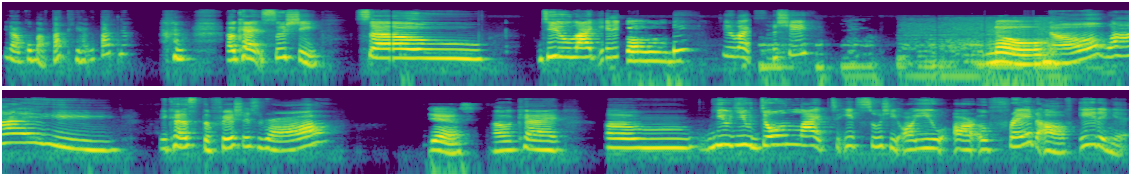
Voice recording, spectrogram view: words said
Khi nào cô bảo tắt thì hãy tắt nhá. ok, sushi. So, do you like eating? So Do you like sushi? no, No, why? Because the fish is raw. yes, Okay. Um, you you don't like to eat sushi or you are afraid of eating it.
